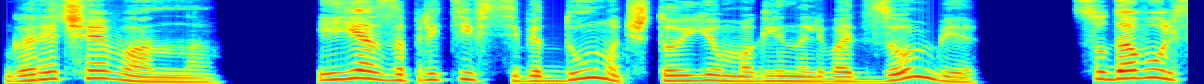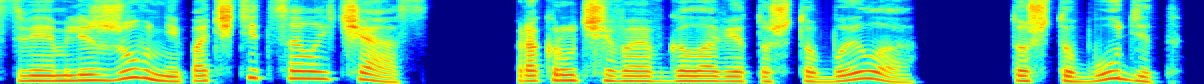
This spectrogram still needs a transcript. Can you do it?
горячая ванна. И я, запретив себе думать, что ее могли наливать зомби, с удовольствием лежу в ней почти целый час, прокручивая в голове то, что было, то, что будет,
